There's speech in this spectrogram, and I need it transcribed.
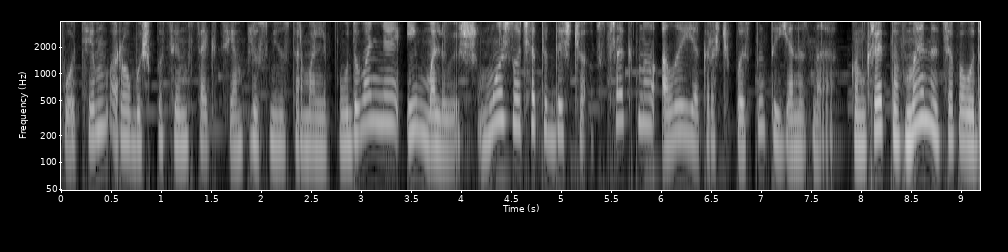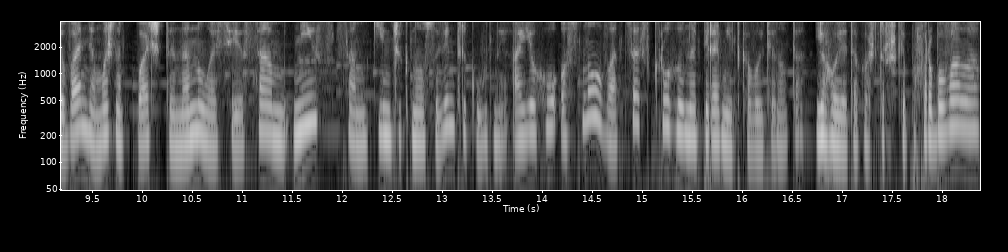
потім робиш по цим секціям плюс-мінус нормальне побудування і малюєш. Може звучати дещо абстрактно, але я краще пояснити, я не знаю. Конкретно в мене це побудування можна побачити на носі. Сам ніс, сам кінчик носу, він трикутний, а його основа це скруглена пірамідка витягнута. Його я також трошки пофарбувала,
